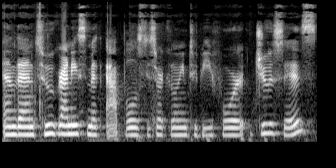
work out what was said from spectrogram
And then two Granny Smith apples. These are going to be for juices.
